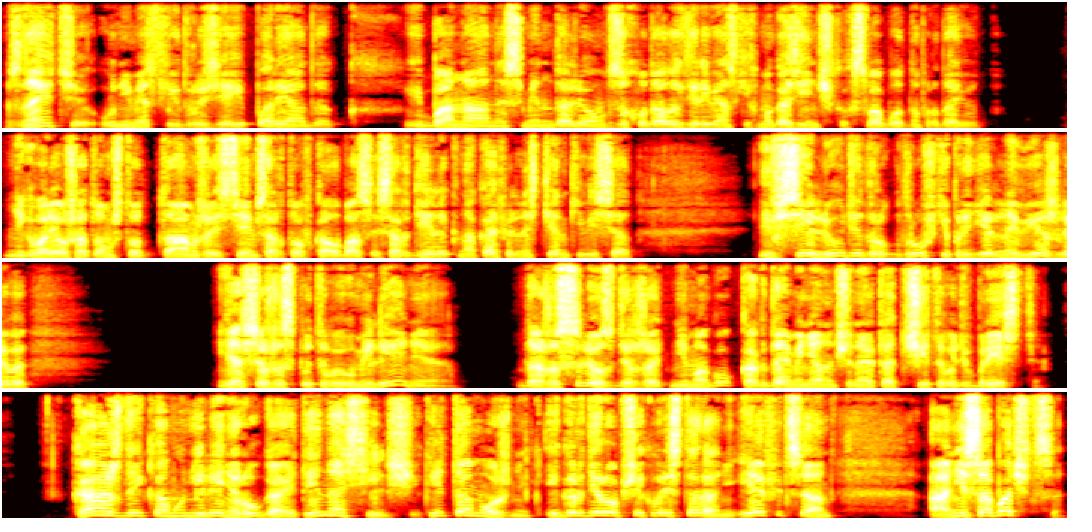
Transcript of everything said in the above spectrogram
знаете, у немецких друзей и порядок, и бананы с миндалем в захудалых деревенских магазинчиках свободно продают. Не говоря уж о том, что там же семь сортов колбас и сарделек на кафельной стенке висят, и все люди друг дружке предельно вежливы. Я все же испытываю умиление, даже слез держать не могу, когда меня начинают отчитывать в Бресте. Каждый, кому не лень, ругает и носильщик, и таможник, и гардеробщик в ресторане, и официант. Они собачатся,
